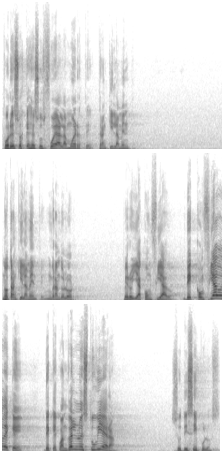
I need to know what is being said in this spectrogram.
Por eso es que Jesús fue a la muerte tranquilamente. No tranquilamente, un gran dolor, pero ya confiado. ¿De confiado de qué? De que cuando Él no estuviera, sus discípulos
